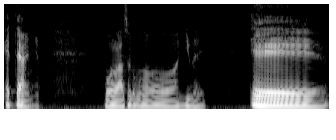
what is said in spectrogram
este año, o hace como año y medio. Eh,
